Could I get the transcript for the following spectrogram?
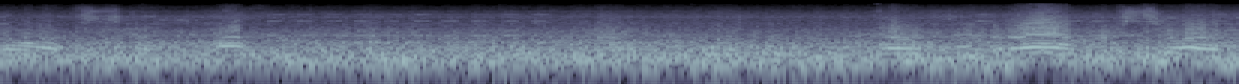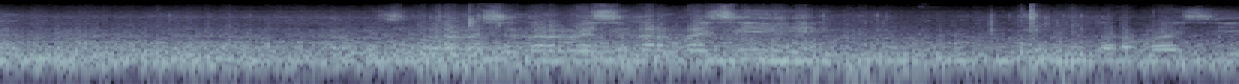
Дома, все. Идем, забираем, все. Тормози, тормози, тормози, тормози. Тормози.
